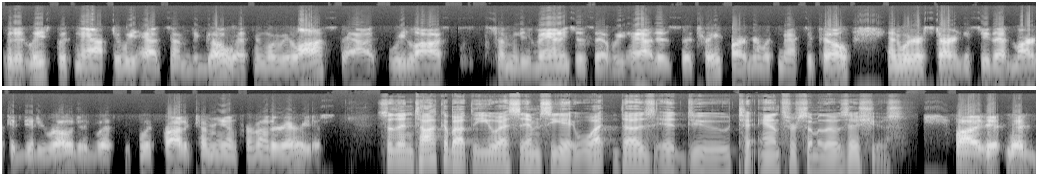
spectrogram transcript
but at least with NAFTA we had something to go with, and when we lost that, we lost some of the advantages that we had as a trade partner with Mexico, and we were starting to see that market get eroded with with product coming in from other areas. So then, talk about the USMCA. What does it do to answer some of those issues? Well, it, it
